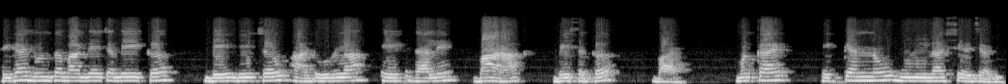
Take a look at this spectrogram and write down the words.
ठीक आहे? दोनचा भाग द्यायचा बे एक बे बे चौ आठ उरला एक झाले बारा बेसक बारा. मग काय? एक्क्याण्णव गुणीला शेहेचाळीस.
